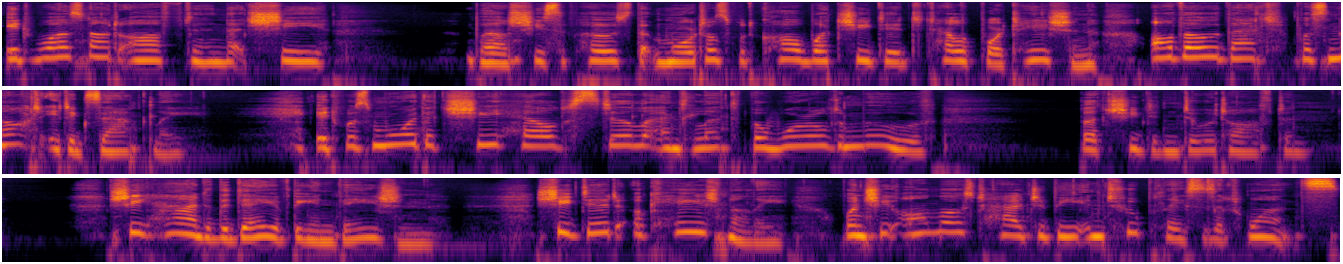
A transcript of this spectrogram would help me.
It was not often that she, well, she supposed that mortals would call what she did teleportation, although that was not it exactly. It was more that she held still and let the world move, but she didn't do it often. She had the day of the invasion. She did occasionally, when she almost had to be in two places at once.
